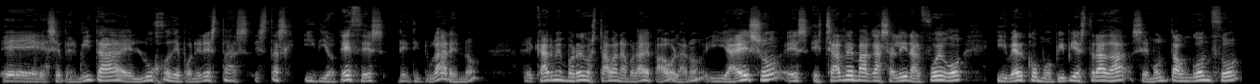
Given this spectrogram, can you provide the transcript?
eh, se permita el lujo de poner estas, estas idioteces de titulares, ¿no? Eh, Carmen Borrego estaba enamorada de Paola, ¿no? Y a eso es echarle más gasolina al fuego y ver cómo Pipi Estrada se monta un gonzo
